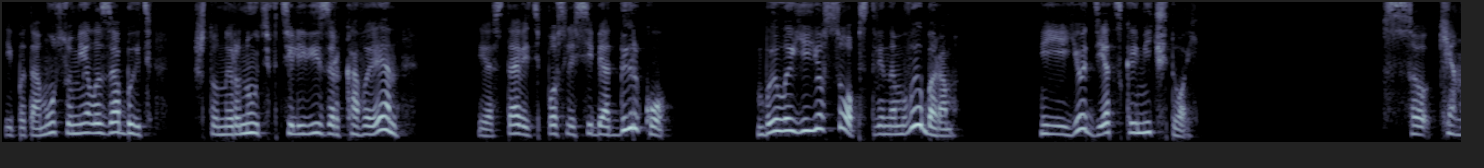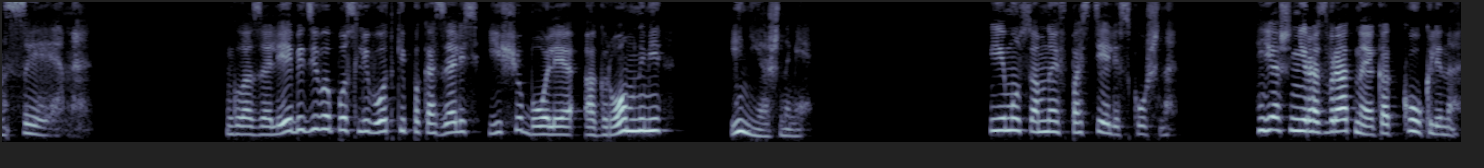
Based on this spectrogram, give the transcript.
и потому сумела забыть, что нырнуть в телевизор КВН и оставить после себя дырку было ее собственным выбором и ее детской мечтой. «Сукин сын!» Глаза Лебедева после водки показались еще более огромными и нежными. Ему со мной в постели скучно. Я ж не развратная, как Куклина.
